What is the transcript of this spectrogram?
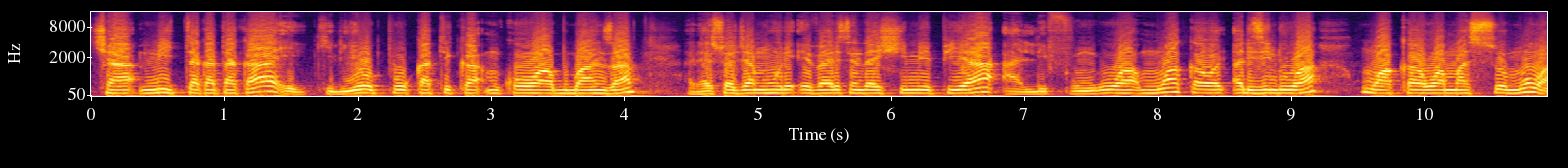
cha mitakataka kiliopo katika mkoa wa Bubanza. Rais wa Jamhuri Evariste Ndayishimiye pia alifungua mwaka wa, alizindua mwaka wa masomo wa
